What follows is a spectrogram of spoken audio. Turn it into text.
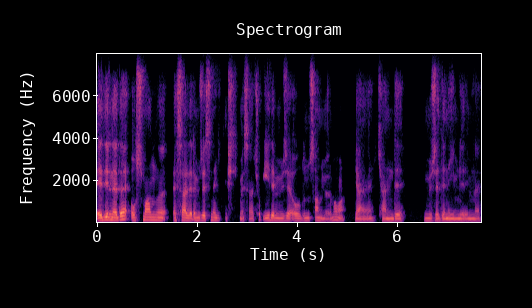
Edirne'de Osmanlı Eserleri Müzesi'ne gitmiştik mesela. Çok iyi de bir müze olduğunu sanmıyorum ama yani kendi müze deneyimlerimle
